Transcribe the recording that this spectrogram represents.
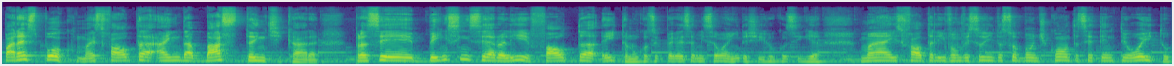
parece pouco, mas falta ainda bastante, cara. Pra ser bem sincero ali, falta... Eita, não consigo pegar essa missão ainda, achei que eu conseguia. Mas falta ali, vamos ver se eu ainda sou bom de conta, 78.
